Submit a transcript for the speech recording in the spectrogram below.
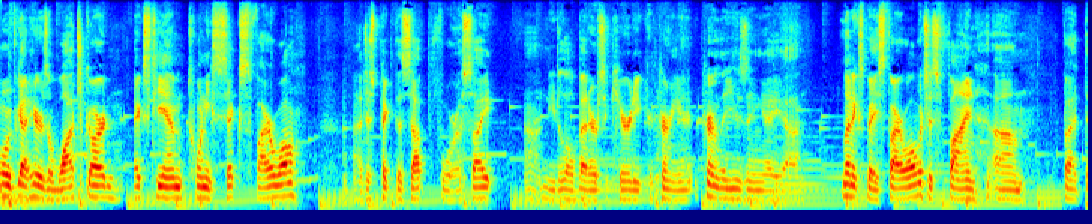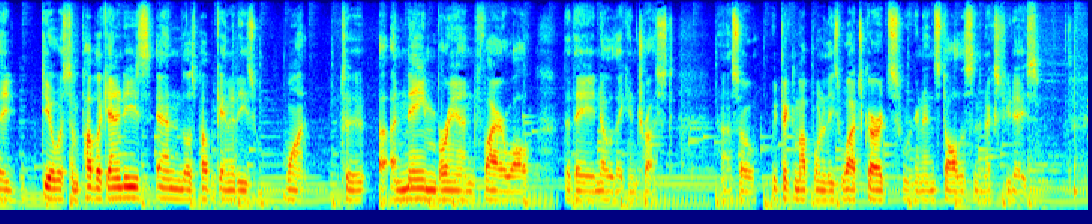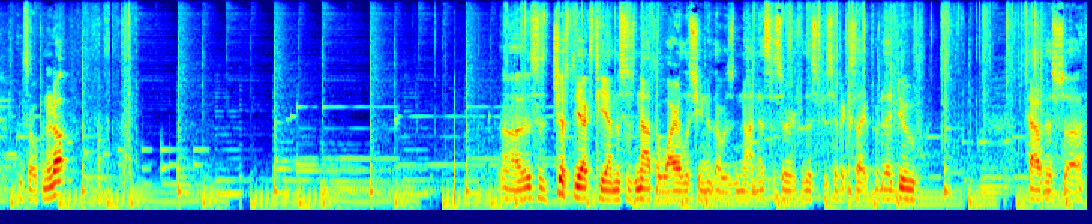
What we've got here is a WatchGuard XTM26 firewall. I just picked this up for a site. Uh, need a little better security. Currently, currently using a uh, Linux-based firewall, which is fine, um, but they deal with some public entities, and those public entities want to a, name brand firewall that they know they can trust. Uh, so we picked them up one of these WatchGuards. We're going to install this in the next few days. Let's open it up. Uh, this is just the XTM. This is not the wireless unit. That was not necessary for this specific site, but they do have this uh,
